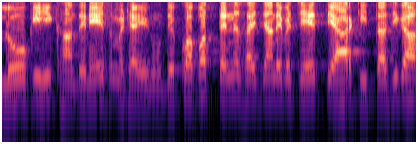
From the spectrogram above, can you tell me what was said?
ਲੋਕ ਹੀ ਖਾਂਦੇ ਨੇ ਇਸ ਮਠਿਆਈ ਨੂੰ। ਦੇਖੋ ਆਪਾਂ ਤਿੰਨ ਸਾਈਜ਼ਾਂ ਦੇ ਵਿੱਚ ਇਹ ਤਿਆਰ ਕੀਤਾ ਸੀਗਾ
